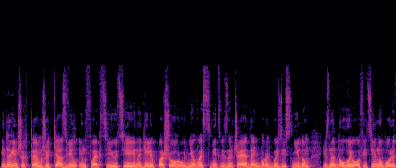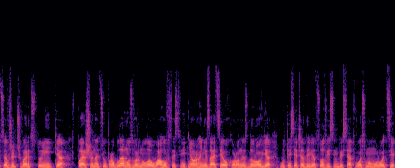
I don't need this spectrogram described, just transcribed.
І до інших тем життя з ВІЛ-інфекцією цієї неділі, 1 грудня, весь світ відзначає День боротьби зі снідом. Із недугою офіційно борються вже чверть століття. Вперше на цю проблему звернула увагу Всесвітня організація охорони здоров'я у 1988 році.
